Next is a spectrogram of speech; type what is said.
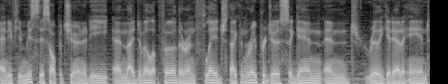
and if you miss this opportunity and they develop further and fledge, they can reproduce again and really get out of hand.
